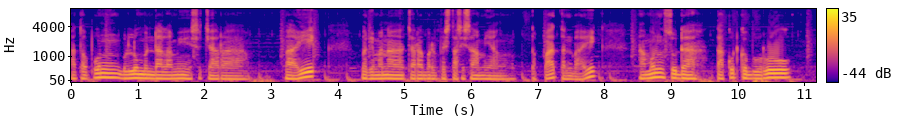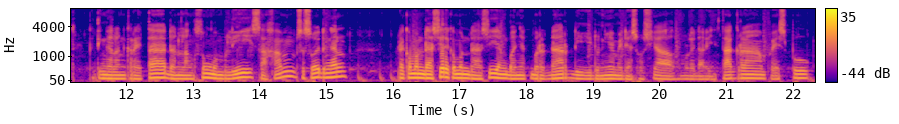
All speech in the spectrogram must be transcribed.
ataupun belum mendalami secara baik bagaimana cara berinvestasi saham yang tepat dan baik namun sudah takut keburu ketinggalan kereta dan langsung membeli saham sesuai dengan rekomendasi-rekomendasi yang banyak beredar di dunia media sosial, mulai dari Instagram, Facebook,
